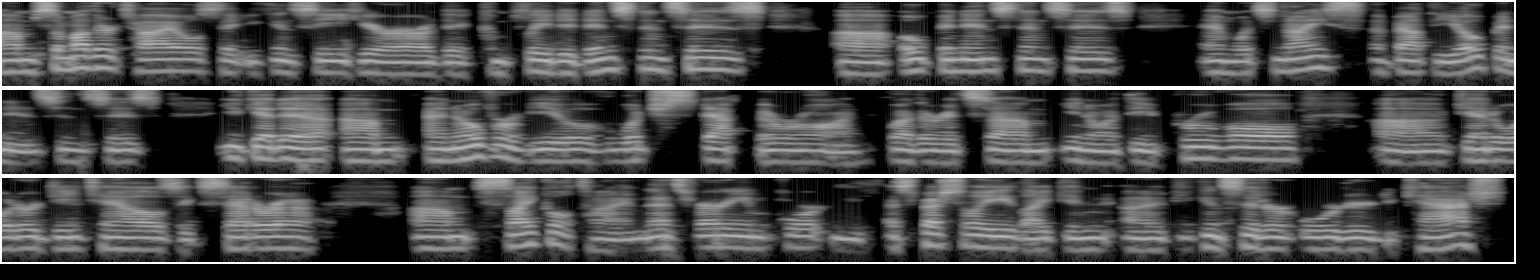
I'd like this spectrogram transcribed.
Um, some other tiles that you can see here are the completed instances, uh, open instances, and what's nice about the open instances, you get a, um, an overview of which step they're on, whether it's, um, you know, at the approval, uh, get order details, etc. Um, cycle time, that's very important, especially like in, uh, if you consider order to cash,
